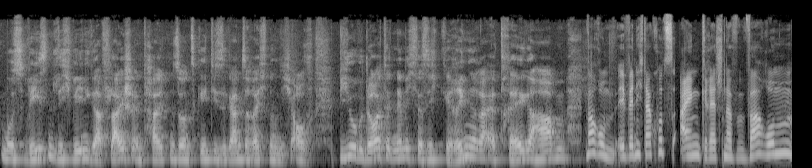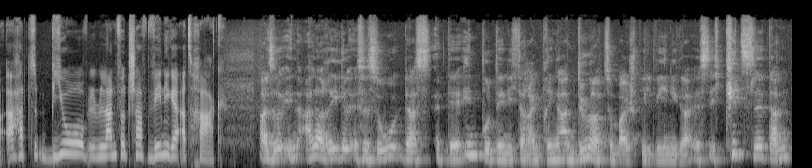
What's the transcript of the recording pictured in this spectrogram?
muss wesentlich weniger Fleisch enthalten, sonst geht diese ganze Rechnung nicht auf. Bio bedeutet nämlich, dass ich geringere Erträge habe. Warum? Wenn ich da kurz eingrätschen darf, warum hat Biolandwirtschaft weniger Ertrag? Also in aller Regel ist es so, dass der Input, den ich da reinbringe, an Dünger zum Beispiel weniger ist. Ich kitzle dann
